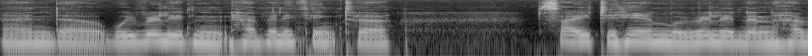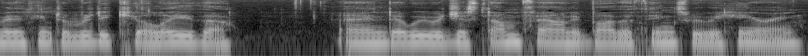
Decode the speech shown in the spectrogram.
And uh, we really didn't have anything to say to him. We really didn't have anything to ridicule either. And uh, we were just dumbfounded by the things we were hearing.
